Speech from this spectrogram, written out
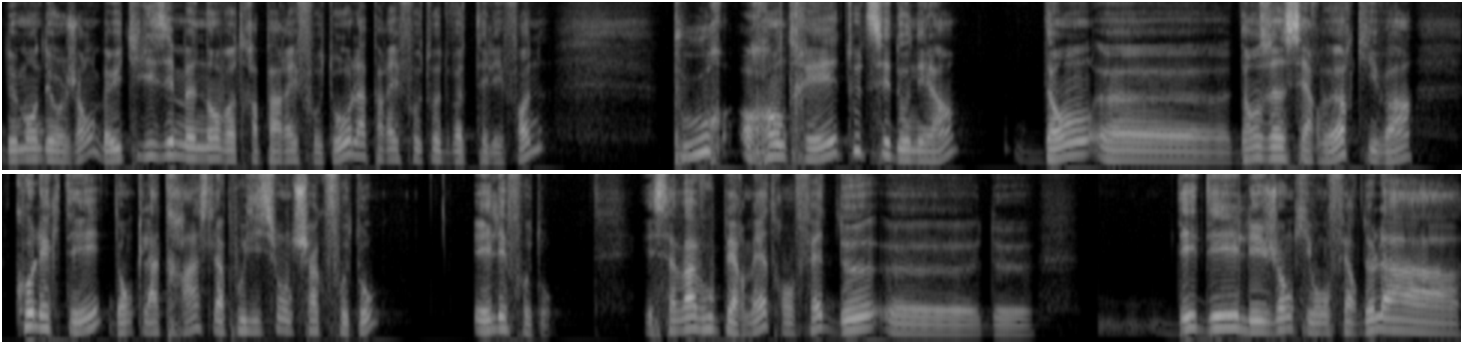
demander aux gens, bah, utilisez maintenant votre appareil photo, l'appareil photo de votre téléphone, pour rentrer toutes ces données-là dans, dans un serveur qui va collecter donc la trace, la position de chaque photo et les photos. Et ça va vous permettre en fait euh, d'aider les gens qui vont faire de, la,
